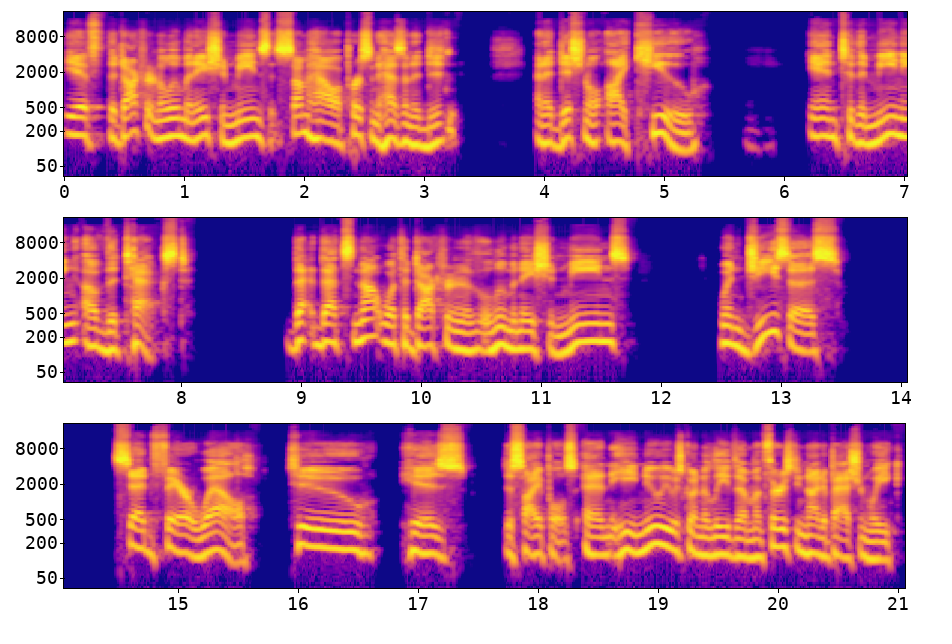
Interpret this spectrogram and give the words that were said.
If the doctrine of illumination means that somehow a person has an, addi- an additional IQ mm-hmm. into the meaning of the text, that, that's not what the doctrine of illumination means. When Jesus said farewell to his disciples, and he knew he was going to leave them on Thursday night of Passion Week,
